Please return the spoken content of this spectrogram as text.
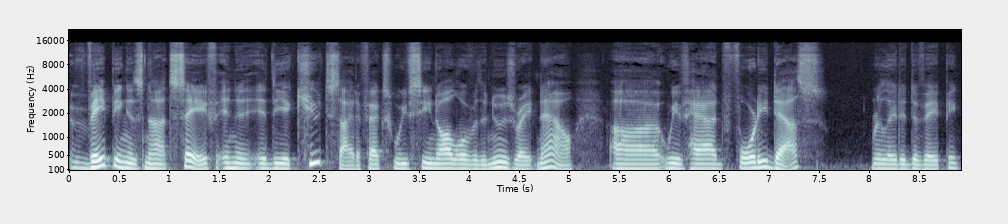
vaping is not safe. In, in, the acute side effects we've seen all over the news right now, uh, we've had 40 deaths related to vaping,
